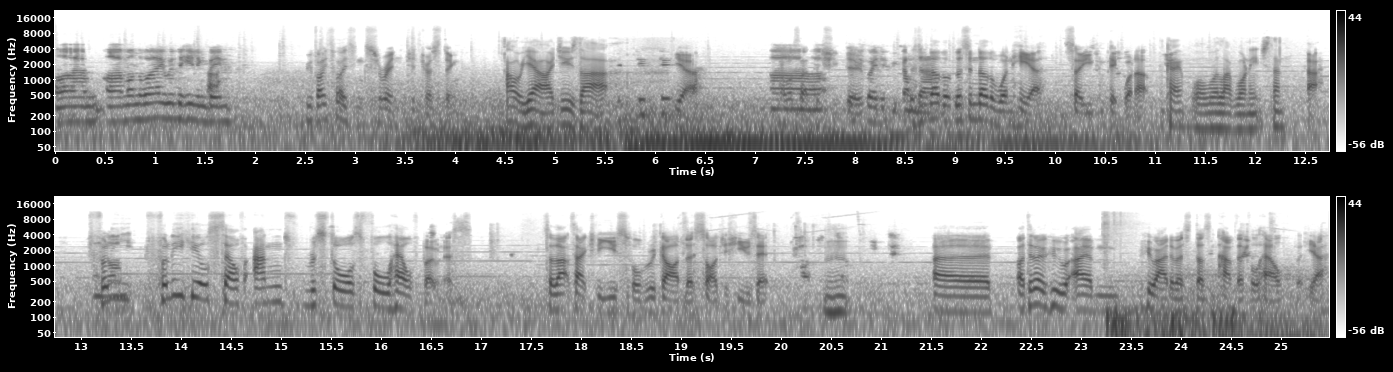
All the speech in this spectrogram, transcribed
I'm I'm on the way with the healing Ah. beam. Revitalizing syringe, interesting. Oh yeah, I'd use that. Yeah. What's that Uh, issue do? which way did we come There's another there's another one here, so you can pick one up. Okay, well we'll have one each then. Ah. Fully fully heals self and restores full health bonus. So that's actually useful regardless, so I'll just use it. hmm Uh I don't know who um who out of us doesn't have their full health, but yeah.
